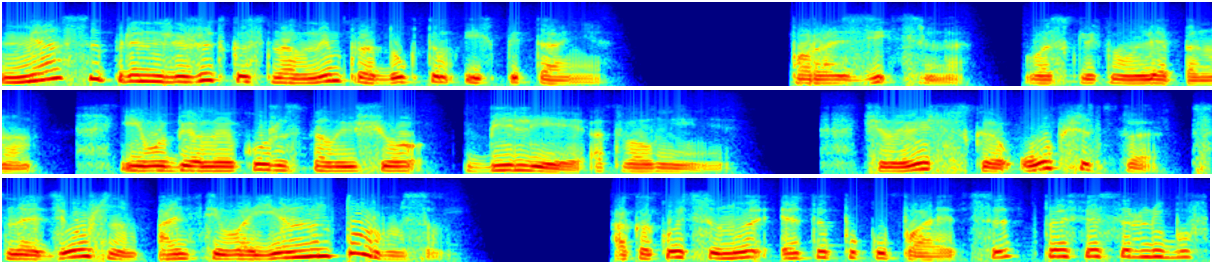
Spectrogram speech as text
мясо принадлежит к основным продуктам их питания. «Поразительно!» — воскликнул Лепенон, и его белая кожа стала еще белее от волнения. «Человеческое общество с надежным антивоенным тормозом. А какой ценой это покупается, профессор Любов?»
